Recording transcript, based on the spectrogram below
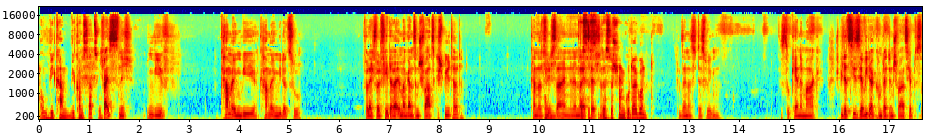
Oh, wie kam, wie kommt es dazu? Ich weiß es nicht. Irgendwie kam irgendwie, kam irgendwie dazu. Vielleicht, weil Federer immer ganz in Schwarz gespielt hat. Kann natürlich sein in der Night Oh, Das ist, Session. das ist schon ein guter Grund. Kann sein, dass ich deswegen das so gerne mag. Spielt jetzt dieses Jahr wieder komplett in Schwarz. Ich habe das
